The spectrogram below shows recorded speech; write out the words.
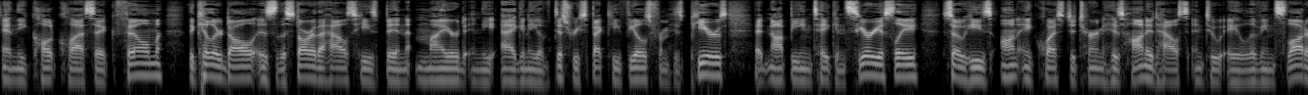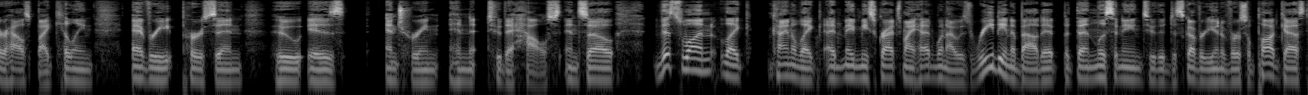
and the cult classic film. The killer doll is the star of the house. He's been mired in the agony of disrespect he feels from his peers at not being taken seriously. So he's on a quest to turn his haunted house into a living slaughterhouse by killing every person who is entering into the house. And so this one, like, kind of like it made me scratch my head when I was reading about it, but then listening to the Discover Universal podcast,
